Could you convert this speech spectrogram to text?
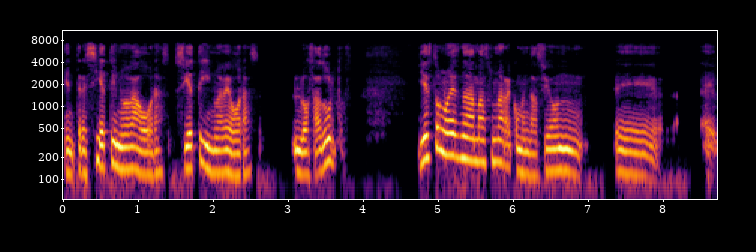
entre 7 y 9 horas, 7 y 9 horas los adultos. Y esto no es nada más una recomendación eh, eh,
